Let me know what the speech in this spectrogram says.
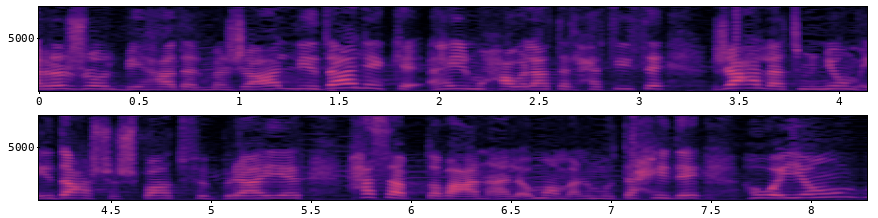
الرجل بهذا المجال. لذلك هي المحاولات الحثيثة جعلت من يوم 11 شباط فبراير حسب طبعا الأمم المتحدة هو يوم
